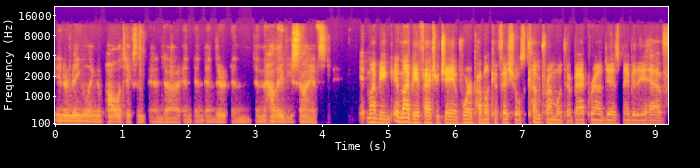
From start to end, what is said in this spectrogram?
intermingling of politics and and uh, and and and, their, and and how they view science it might be it might be a factor, Jay, of where public officials come from, what their background is. Maybe they have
